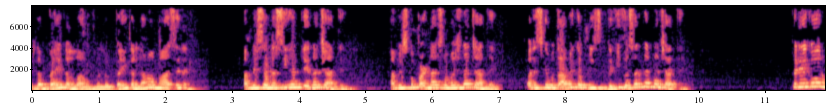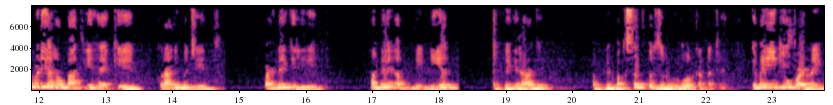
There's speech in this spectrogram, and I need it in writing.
لبیک اللہ لبیک اللہ ہم حاضر ہیں۔ ہم اس سے نصیحت لینا چاہتے ہیں۔ ہم اس کو پڑھنا، سمجھنا چاہتے ہیں۔ اور اس کے مطابق اپنی زندگی بسر کرنا چاہتے ہیں۔ پھر ایک اور بڑی اہم بات یہ ہے کہ قرآن مجید پڑھنے کے لیے ہمیں اپنی نیت، اپنے ارادے، اپنے مقصد پر ضرور غور کرنا چاہیے کہ میں یہ کیوں پڑھ رہی ہوں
